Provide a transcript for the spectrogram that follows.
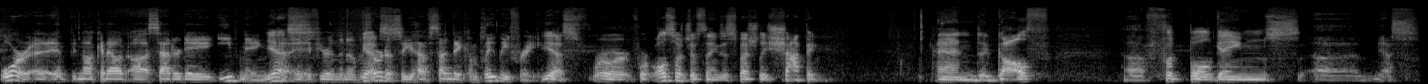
or uh, if knock it out uh, Saturday evening. Uh, yes. Uh, if you're in the Novus yes. Ordo, so you have Sunday completely free. Yes, for for all sorts of things, especially shopping, and uh, golf, uh, football games. yes,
